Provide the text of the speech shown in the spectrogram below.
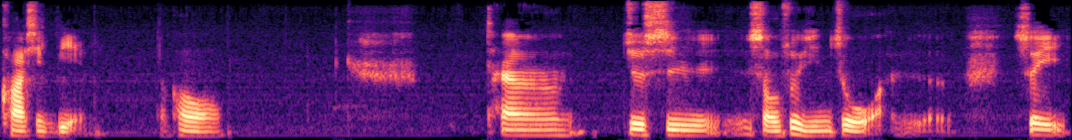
跨性别，然后。他就是手术已经做完了，所以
